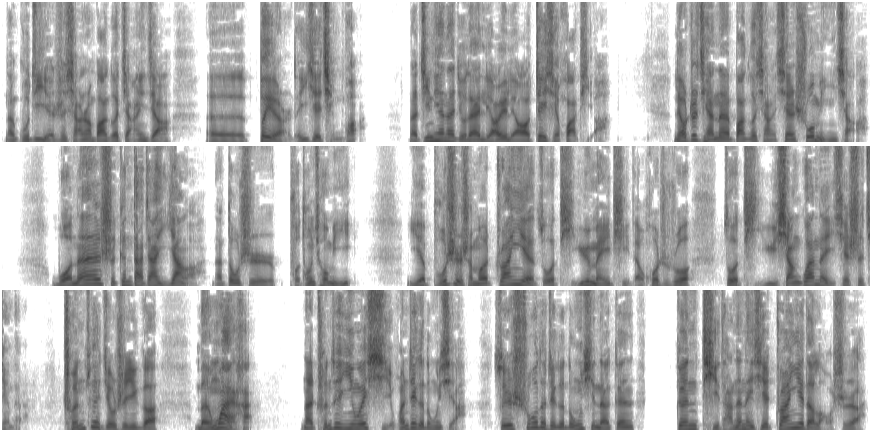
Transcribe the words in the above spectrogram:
那估计也是想让八哥讲一讲呃贝尔的一些情况。那今天呢就来聊一聊这些话题啊。聊之前呢，八哥想先说明一下啊，我呢是跟大家一样啊，那都是普通球迷。也不是什么专业做体育媒体的，或者说做体育相关的一些事情的，纯粹就是一个门外汉。那纯粹因为喜欢这个东西啊，所以说的这个东西呢，跟跟体坛的那些专业的老师啊，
